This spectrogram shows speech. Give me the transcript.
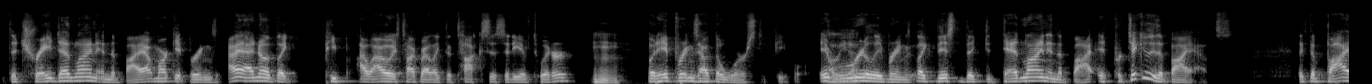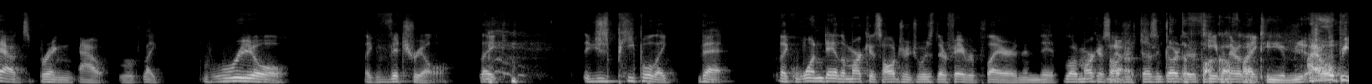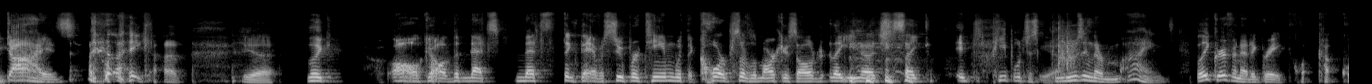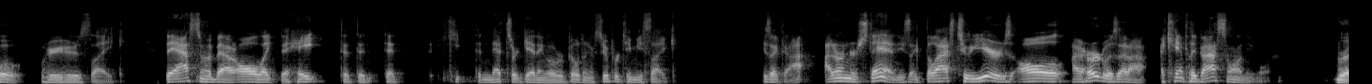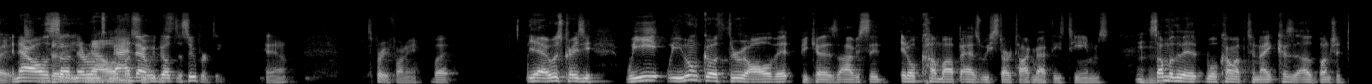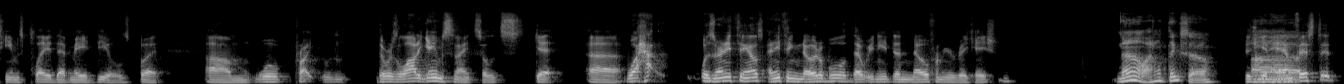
the trade deadline and the buyout market brings I, I know like people I, I always talk about like the toxicity of Twitter Mhm. but it brings out the worst of people. It Oh, yeah. really brings like this the, the deadline and the buy, it, particularly the buyouts. Like the buyouts bring out like real like vitriol, like just people like that. Like one day, Lamarcus Aldridge was their favorite player, and then the Lamarcus No, Aldridge doesn't go to the their team, and they're like, team. Yeah. "I hope he dies." Oh, like, God. yeah. like oh god the nets nets think they have a super team with the corpse of lamarcus aldridge like you know it's just like it's people just Yeah. losing their minds blake griffin had a great qu- quote where he was like they asked him about all like the hate that the that he, the nets are getting over building a super team he's like he's like I, I don't understand he's like the last two years all i heard was that i, I can't play basketball anymore Right. and now all of a So sudden everyone's mad that we built a super team. You know, it's pretty funny, but yeah, it was crazy. We we won't go through all of it because obviously it'll come up as we start talking about these teams. Mhm. Some of it will come up tonight because a bunch of teams played that made deals, but um, we'll probably there was a lot of games tonight, so let's get. Uh, well, how was there anything else? Anything notable that we need to know from your vacation? No, I don't think so. Did you get Uh, ham fisted?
